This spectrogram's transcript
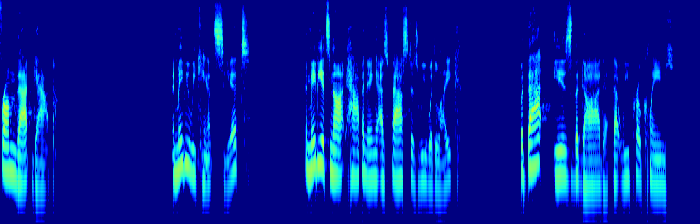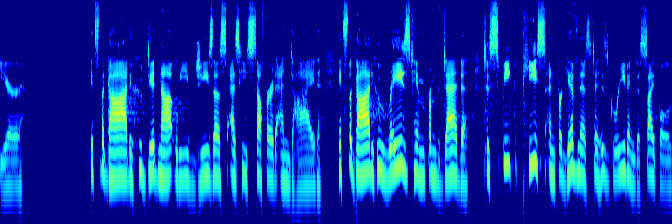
from that gap. And maybe we can't see it. And maybe it's not happening as fast as we would like. But that is the God that we proclaim here. It's the God who did not leave Jesus as he suffered and died. It's the God who raised him from the dead to speak peace and forgiveness to his grieving disciples.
